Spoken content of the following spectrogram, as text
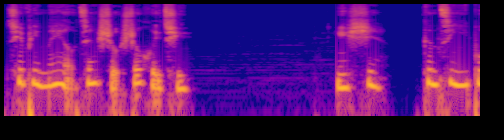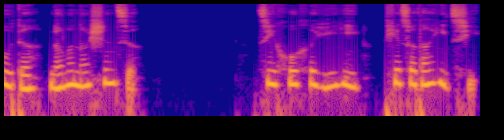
却并没有将手收回去，于是更进一步的挪了挪身子，几乎和于毅贴坐到一起。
